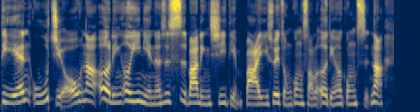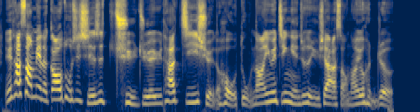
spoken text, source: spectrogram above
点五九，那二零二一年呢是四八零七点八一，所以总共少了二点二公尺。那因为它上面的高度是其实是取决于它积雪的厚度，然后因为今年就是雨下的少，然后又很热，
